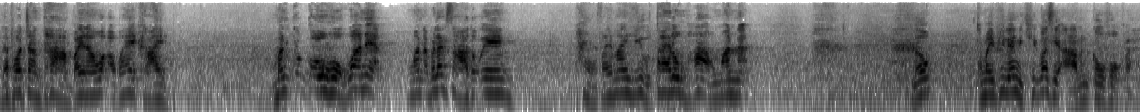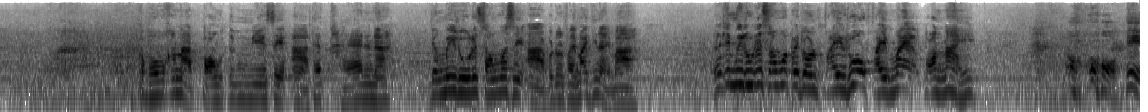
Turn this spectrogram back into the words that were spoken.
แล้วพอฉันถามไปนะว่าเอาไปให้ใคร มันก็โกหกว่าเนี่ย มันเอาไปรักษาตัวเอง แผ่ไฟไหม้ที่อยู่ใต้ร่มผ้าของมันน่ะ แล้วทำไมพี่เลี้ยงถึงคิดว่าเสียอามันโกหกอะ ก็เพราะว่าขนาดตองตึงเมียเสอาแท้ๆเนี่ยนะ ยังไม่รู้ด้วยซ้ำว่าเสอาไปโดนไฟไหม้ที่ไหนมา แล้วยังไม่รู้ด้วยซ้ำว่าไปโดนไฟลวกไฟไหม้ตอนไหน โอ้โหพี่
